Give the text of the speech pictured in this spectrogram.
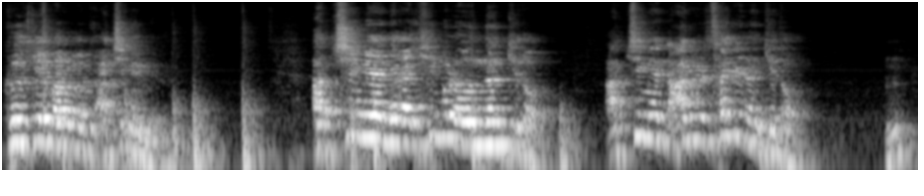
그게 바로 뭐 아침입니다. 아침에 내가 힘을 얻는 기도. 아침에 나를 살리는 기도. 응?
